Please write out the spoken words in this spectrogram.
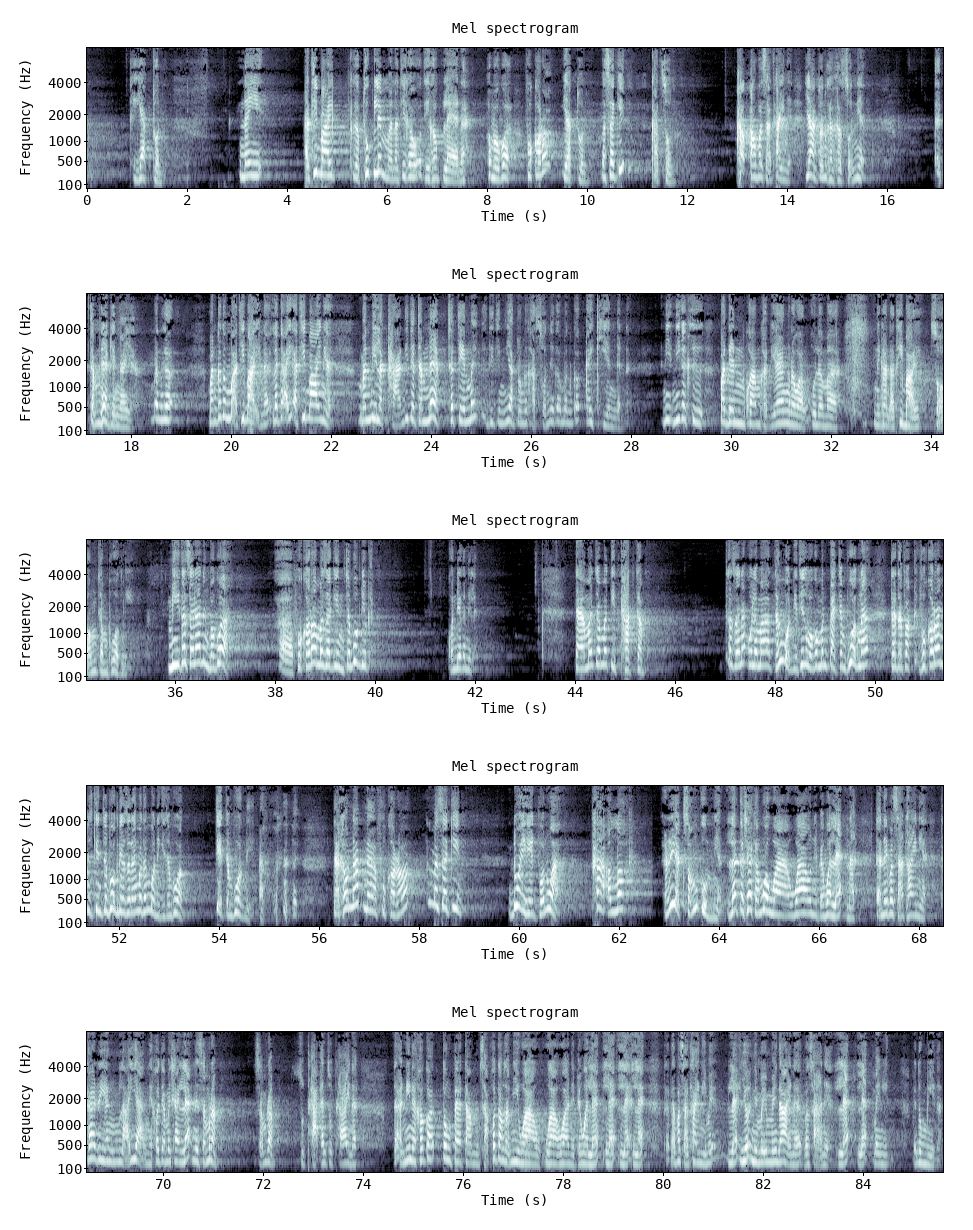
คือยากจน ในอธิบายเกือบทุกเล่มนะที่เขาที่เขาแปลนะเขาบอกว่าฟุกรอยากจนมาซากินขาดสน เอาเอาภาษาไทยเนี่ย ยากจนขาดสนเนี่ยจำแนกยังไงอะมันก็มันก็ต้องมาอธิบายอีกนะ แล้วก็ไอ้อธิบายเนี่ย มันมีหลักฐานที่จะจำแนก ชัดเจนไหมจริงยากจนกับขัดสนเนี่ยก็มันก็ใกล้เคียงกันนะนี่นี่ก็คือประเด็นความขัดแย้งระหว่างอุลามาในการอธิบายสองจำพวกนี้ มีทัศนะหนึ่งบอกว่าฟุคารามาซากินจำพวกเดียวกัน คนเดียวกันนี่แหละ แต่มันจะมาติดขัดกับทัศนะอุลามาทั้งหมดเนี่ยที่เขาบอกว่ามันแปดจำพวกนะ แต่แต่فقراء مسكين จำพวกเดียวแสดงว่าทั้งหมดนี่กี่จำพวกเจ็ดจำพวกดิแต่เขานับนะ فقراء مساكين ด้วยเหตุผลว่า ถ้าอัลลอฮ์เรียกสองกลุ่มเนี่ยแล้วก็ใช้คำว่าو واو นี่แปลว่าและนะ แต่ในภาษาไทยเนี่ย ถ้าเรียงหลายอย่างเนี่ยเขาจะไม่ใช่และในสำหรับสำหรับ สุดท้ายอันสุดท้ายนะ แต่อันนี้เนี่ยเขาก็ต้องแปลตามศัพท์เพราะตามศัพท์มีวาววาววาเนี่ยแปลว่าและและและและแต่แต่ภาษาไทยนี่ไม่และเยอะนี่ไม่ไม่ได้นะ ภาษาเนี่ยและและไม่มีไม่ต้องมีนะ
